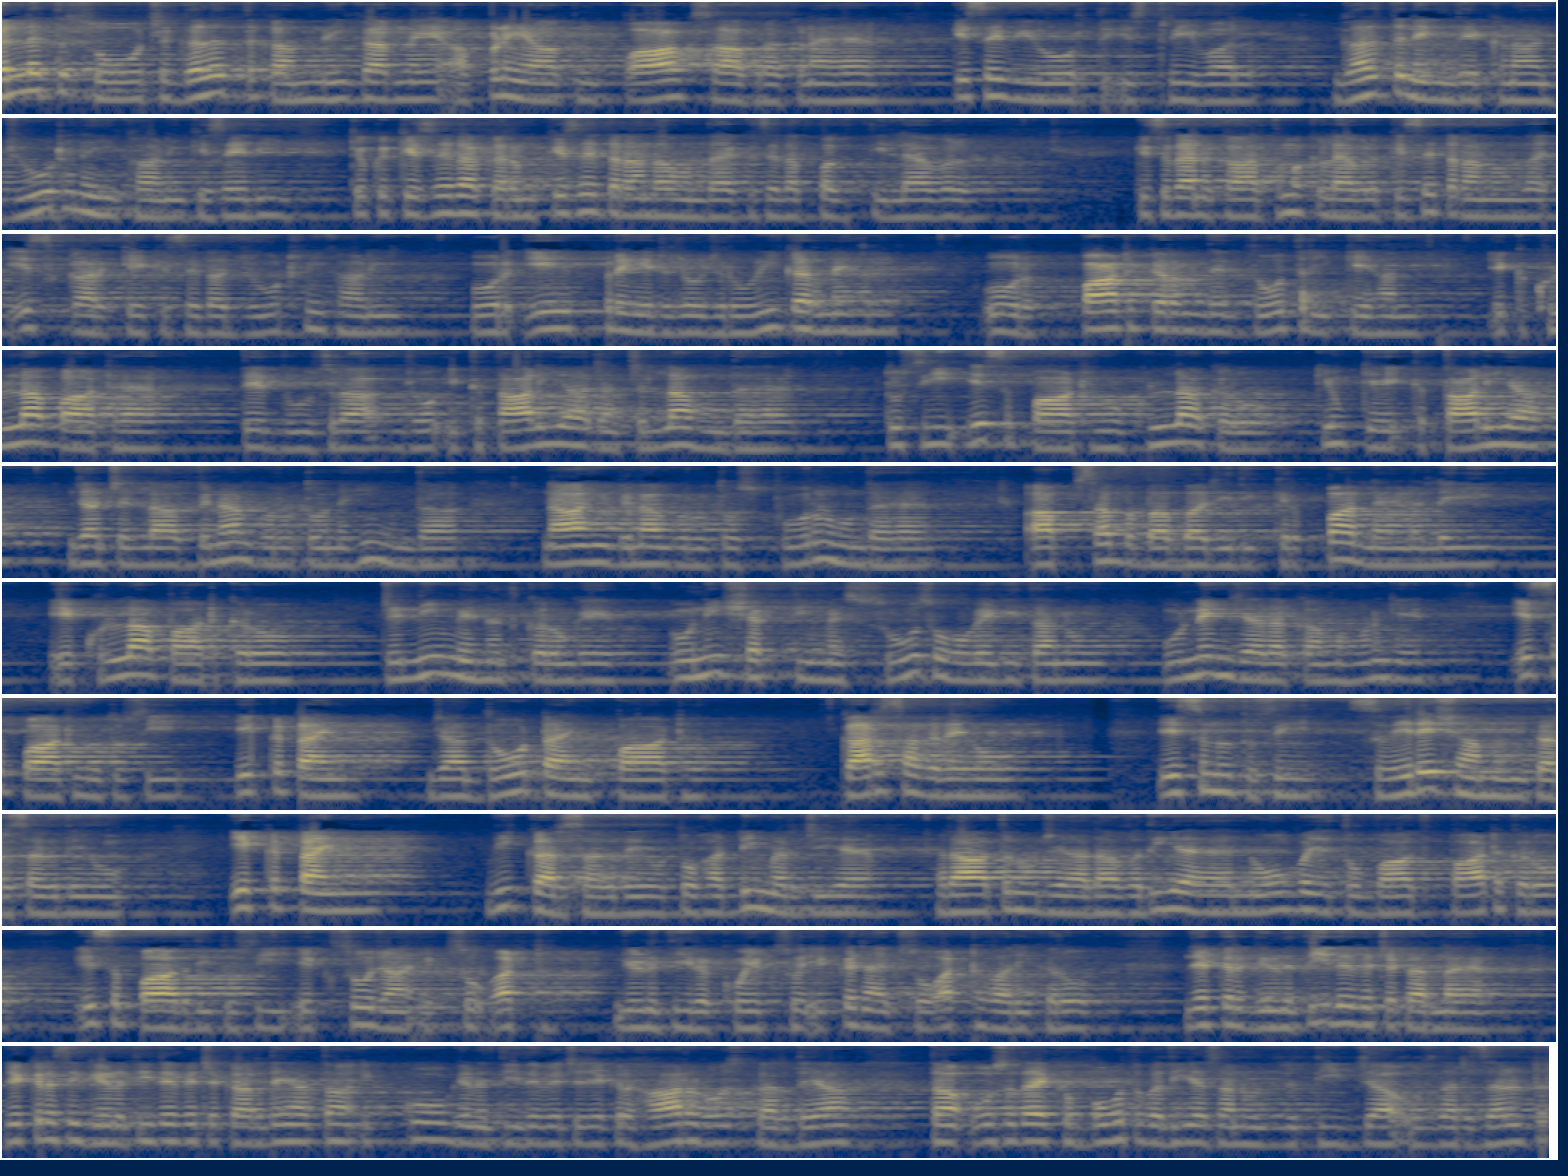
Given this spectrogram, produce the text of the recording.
ਗਲਤ ਸੋਚ, ਗਲਤ ਕੰਮ ਨਹੀਂ ਕਰਨੇ, ਆਪਣੇ ਆਪ ਨੂੰ ਪਾਕ ਸਾਫ਼ ਰੱਖਣਾ ਹੈ, ਕਿਸੇ ਵੀ ਔਰਤ, ਇਸਤਰੀ ਵੱਲ ਗਲਤ ਨਹੀਂ ਦੇਖਣਾ, ਝੂਠ ਨਹੀਂ ਖਾਣੀ ਕਿਸੇ ਦੀ, ਕਿਉਂਕਿ ਕਿਸੇ ਦਾ ਕਰਮ ਕਿਸੇ ਤਰ੍ਹਾਂ ਦਾ ਹੁੰਦਾ ਹੈ, ਕਿਸੇ ਦਾ ਭਗਤੀ ਲੈਵਲ ਕਿਸੇ ਦਾ ਨਕਾਰਾਤਮਕ ਲੈਵਲ ਕਿਸੇ ਤਰ੍ਹਾਂ ਦਾ ਹੁੰਦਾ, ਇਸ ਕਰਕੇ ਕਿਸੇ ਦਾ ਝੂਠ ਨਹੀਂ ਖਾਣੀ। ਔਰ ਇਹ ਪਰਹੇਜ਼ ਜੋ ਜ਼ਰੂਰੀ ਕਰਨੇ ਹਨ, ਔਰ ਪਾਠ ਕਰਨ ਦੇ ਦੋ ਤਰੀਕੇ ਹਨ। ਇੱਕ ਖੁੱਲਾ ਪਾਠ ਹੈ ਤੇ ਦੂਸਰਾ ਜੋ ਇਕਤਾਲੀਆ ਜਾਂ ਚਿੱਲਾ ਹੁੰਦਾ ਹੈ। ਤੁਸੀਂ ਇਸ ਪਾਠ ਨੂੰ ਖੁੱਲਾ ਕਰੋ, ਕਿਉਂਕਿ ਇਕਤਾਲੀਆ ਜਾਂ ਚਿੱਲਾ ਬਿਨਾਂ ਗੁਰੂ ਤੋਂ ਨਹੀਂ ਹੁੰਦਾ, ਨਾ ਹੀ ਬਿਨਾਂ ਗੁਰੂ ਤੋਂ ਸਪੂਰਨ ਹੁੰਦਾ ਹੈ। ਆਪ ਸਭ ਬਾਬਾ ਜੀ ਦੀ ਕਿਰਪਾ ਲੈਣ ਲਈ ਇਹ ਖੁੱਲਾ ਪਾਠ ਕਰੋ। ਜਿੰਨੀ ਮਿਹਨਤ ਕਰੋਗੇ ਉਨੀ ਸ਼ਕਤੀ ਮਹਿਸੂਸ ਹੋਵੇਗੀ ਤੁਹਾਨੂੰ ਉਨੇ ਹੀ ਜ਼ਿਆਦਾ ਕੰਮ ਹੋਣਗੇ। ਇਸ ਪਾਠ ਨੂੰ ਤੁਸੀਂ ਇੱਕ ਟਾਈਮ ਜਾਂ ਦੋ ਟਾਈਮ ਪਾਠ ਕਰ ਸਕਦੇ ਹੋ। ਇਸ ਨੂੰ ਤੁਸੀਂ ਸਵੇਰੇ ਸ਼ਾਮ ਵੀ ਕਰ ਸਕਦੇ ਹੋ। ਇੱਕ ਟਾਈਮ ਵੀ ਕਰ ਸਕਦੇ ਹੋ। ਤੁਹਾਡੀ ਮਰਜ਼ੀ ਹੈ। ਰਾਤ ਨੂੰ ਜ਼ਿਆਦਾ ਵਧੀਆ ਹੈ। 9 ਵਜੇ ਤੋਂ ਬਾਅਦ ਪਾਠ ਕਰੋ। ਇਸ ਪਾਠ ਦੀ ਤੁਸੀਂ 100 ਜਾਂ 108 ਗਿਣਤੀ ਰੱਖੋ। 101 ਜਾਂ 108 ਵਾਰੀ ਕਰੋ। ਜੇਕਰ ਗਿਣਤੀ ਦੇ ਵਿੱਚ ਕਰਨਾ ਹੈ ਜੇਕਰ ਅਸੀਂ ਗਿਣਤੀ ਦੇ ਵਿੱਚ ਕਰਦੇ ਹਾਂ ਤਾਂ ਇੱਕੋ ਗਿਣਤੀ ਦੇ ਵਿੱਚ ਜੇਕਰ ਹਰ ਰੋਜ਼ ਕਰਦੇ ਆ ਤਾਂ ਉਸ ਦਾ ਇੱਕ ਬਹੁਤ ਵਧੀਆ ਸਾਨੂੰ ਨਤੀਜਾ, ਉਸ ਦਾ ਰਿਜ਼ਲਟ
